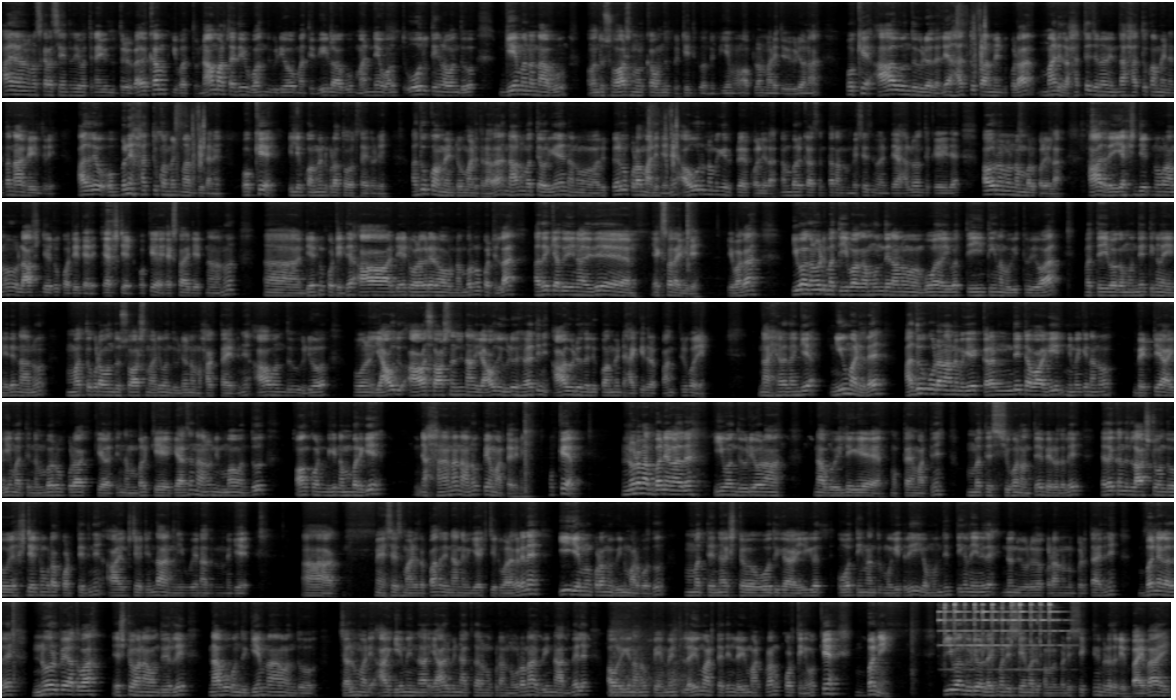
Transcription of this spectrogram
Hi hello ನಮಸ್ಕಾರ ಸ್ನೇಹಿತರೆ. ಇವತ್ತಿನ ಒಂದು ವೆಲ್ಕಮ್ ಇವತ್ತು ನಾವು ಮಾಡ್ತಾ ಇದ್ದೀವಿ ಒಂದು ವಿಡಿಯೋ ಮತ್ತು ವೀಲಾಗು ಮೊನ್ನೆ ಒಂದು ಓದು ತಿಂಗಳ ಒಂದು ಗೇಮನ್ನು ನಾವು ಒಂದು ಶಾರ್ಟ್ಸ್ ಮೂಲಕ ಒಂದು ಬಿಟ್ಟಿದ್ವಿ, ಒಂದು ಗೇಮು ಅಪ್ಲೋಡ್ ಮಾಡಿದ್ವಿ ವಿಡಿಯೋನ ಓಕೆ ಆ ಒಂದು ವಿಡಿಯೋದಲ್ಲಿ ಹತ್ತು ಕಾಮೆಂಟ್ ಕೂಡ ಮಾಡಿದ್ರು. ಹತ್ತು ಜನರಿಂದ ಹತ್ತು ಕಾಮೆಂಟ್ ಅಂತ ನಾವು ಹೇಳಿದ್ರಿ ಆದರೆ ಒಬ್ಬನೇ ಹತ್ತು ಕಾಮೆಂಟ್ ಮಾಡ್ತಿದ್ದಾನೆ. ಓಕೆ ಇಲ್ಲಿ ಕಾಮೆಂಟ್ ಕೂಡ ತೋರಿಸ್ತಾ ಇದೆ ನೋಡಿ. ಅದು ಕಾಮೆಂಟು ಮಾಡಿದ್ರಲ್ಲ ನಾನು ಮತ್ತೆ ಅವರಿಗೆ ನಾನು ರಿಪ್ಲೈನು ಕೂಡ ಮಾಡಿದ್ದೇನೆ. ಅವರು ನಮಗೆ ರಿಪ್ಲೈ ಕೊಡಲಿಲ್ಲ. ನಂಬರ್ ಕಾಸ್ ಅಂತ ನಾನು ಮೆಸೇಜ್ ಮಾಡಿದ್ದೆ ಹಲೋ ಅಂತ ಕೇಳಿದೆ ಅವರು ನಮ್ಮ ನಂಬರ್ ಕೊಡಲಿಲ್ಲ. ಆದರೆ ಎಕ್ಸ್ ಡೇಟ್ನು ನಾನು ಲಾಸ್ಟ್ ಡೇಟು ಕೊಟ್ಟಿದ್ದೇನೆ. ಎಕ್ಸ್ ಡೇಟ್ ಓಕೆ ಎಕ್ಸ್ಪೈರಿ ಡೇಟ್ನ ನಾನು ಡೇಟ್ನು ಕೊಟ್ಟಿದ್ದೆ. ಆ ಡೇಟ್ ಒಳಗಡೆ ಅವ್ರ ನಂಬರ್ನು ಕೊಟ್ಟಿಲ್ಲ. ಅದಕ್ಕೆ ಅದು ಏನಾಗಿದೆ ಎಕ್ಸ್ಪೈರ್ ಆಗಿದೆ. ಇವಾಗ ಇವಾಗ ನೋಡಿ ಮತ್ತೆ ಇವಾಗ ಮುಂದೆ ನಾನು ಇವತ್ತು ಈ ತಿಂಗಳ ಮುಗೀತು ಇವಾಗ. ಮತ್ತು ಇವಾಗ ಮುಂದಿನ ತಿಂಗಳ ಏನಿದೆ, ನಾನು ಮತ್ತು ಕೂಡ ಒಂದು ಶಾರ್ಟ್ಸ್ ಮಾಡಿ ಒಂದು ವಿಡಿಯೋನ ಹಾಕ್ತಾ ಇದ್ದೀನಿ. ಆ ಒಂದು ವಿಡಿಯೋ ಯಾವುದು, ಆ ಶಾರ್ಟ್ಸ್ನಲ್ಲಿ ನಾನು ಯಾವುದು ವಿಡಿಯೋ ಹೇಳ್ತೀನಿ, ಆ ವಿಡಿಯೋದಲ್ಲಿ ಕಾಮೆಂಟ್ ಹಾಕಿದ್ರಪ್ಪ ಅಂತ ತಿಳ್ಕೊಳ್ಳಿ. ನಾ ಹೇಳ್ದಂಗೆ ನೀವು ಮಾಡಿದರೆ ಅದು ಕೂಡ ನಾನು ನಿಮಗೆ ಖಂಡಿತವಾಗಿ ನಿಮಗೆ ನಾನು ಭೇಟಿಯಾಗಿ ಮತ್ತು ನಂಬರು ಕೂಡ ಕೇಳ್ತೀನಿ. ನಂಬರ್ ಕೇ ಕ್ಯಾಸ ನಾನು ನಿಮ್ಮ ಒಂದು ಅಕೌಂಟ್ಗೆ ನಂಬರ್ಗೆ ಹಣನ ನಾನು ಪೇ ಮಾಡ್ತಾಯಿದ್ದೀನಿ ಓಕೆ ನೋಡೋಣ ಬನ್ನಿ ಹಾಗಾದರೆ ಈ ಒಂದು ವಿಡಿಯೋನ ನಾವು ಇಲ್ಲಿಗೆ ಮುಕ್ತಾಯ ಮಾಡ್ತೀನಿ. ಮತ್ತು ಸಿಗೋಣಂತೆ ಬೇರೆದಲ್ಲಿ ಯಾಕಂದರೆ ಲಾಸ್ಟ್ ಒಂದು ಎಕ್ಸ್ ಡೇಟ್ನು ಕೂಡ ಕೊಡ್ತಿದ್ದೀನಿ ಆ ಎಕ್ಸ್ ಡೇಟಿಂದ ನೀವು ಏನಾದರೂ ನನಗೆ ಮೆಸೇಜ್ ಮಾಡಿದ್ರಪ್ಪ ಅಂದರೆ ನಾನು ನಿಮಗೆ ಎಕ್ಸ್ ಡೇಟ್ ಒಳಗಡೆ ಈ ಗೇಮನ್ನು ಕೂಡ ವಿನ್ ಮಾಡ್ಬೋದು. ಮತ್ತು ನೆಕ್ಸ್ಟ್ ಓದಿಗ ಈಗ ಓದ್ ತಿಂಗಳಂತೂ ಮುಗೀತ್ರಿ. ಈಗ ಮುಂದಿನ ತಿಂಗಳ ಏನಿದೆ, ಇನ್ನೊಂದು ವಿಡಿಯೋ ಕೂಡ ನಾನು ಬಿಡ್ತಾ ಇದ್ದೀನಿ. ಬನ್ನಿ ಹಾಗಾದರೆ ನೂರು ರೂಪಾಯಿ ಅಥವಾ ಎಷ್ಟು ಹಣ ಒಂದು ಇರಲಿ. ನಾವು ಒಂದು ಗೇಮ್ನ ಒಂದು ಚಾಲು ಮಾಡಿ ಆ ಗೇಮಿಂದ ಯಾರು ವಿನ್ ಆಗ್ತಾರೋ ಕೂಡ ನೋಡೋಣ. ವಿನ್ ಆದಮೇಲೆ ಅವರಿಗೆ ನಾನು ಪೇಮೆಂಟ್ ಲೈವ್ ಮಾಡ್ತಾ ಇದ್ದೀನಿ ಲೈವ್ ಮಾಡ್ಕೊಂಡು ಕೊಡ್ತೀನಿ ಓಕೆ ಬನ್ನಿ. ಈ ಒಂದು ವಿಡಿಯೋ ಲೈಕ್ ಮಾಡಿ ಶೇರ್ ಮಾಡಿ ಕಮೆಂಟ್ ಮಾಡಿ, ಸಿಗ್ತೀನಿ ಬಿಡೋದಲ್ಲಿ ಬಾಯ್ ಬಾಯ್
